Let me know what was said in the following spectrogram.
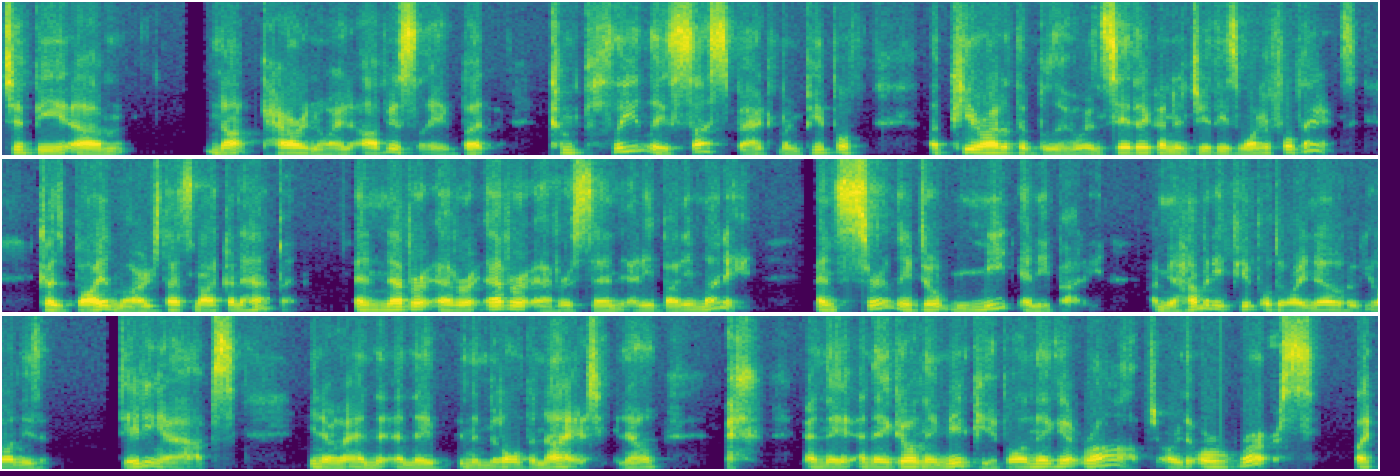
to be um, not paranoid, obviously, but completely suspect when people appear out of the blue and say they're going to do these wonderful things, because by and large that's not going to happen. And never, ever, ever, ever send anybody money, and certainly don't meet anybody. I mean, how many people do I know who get on these dating apps you know, and and they in the middle of the night, you know, and they and they go and they meet people and they get robbed or or worse. Like,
